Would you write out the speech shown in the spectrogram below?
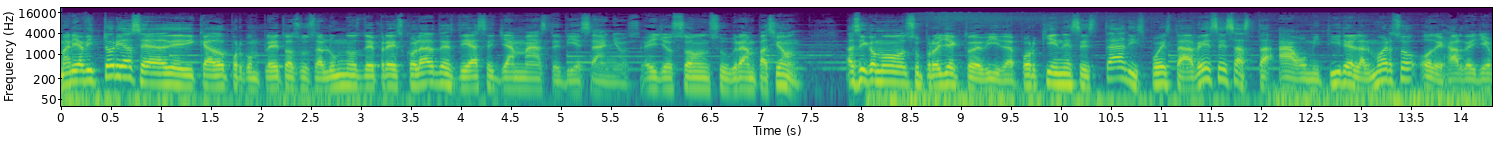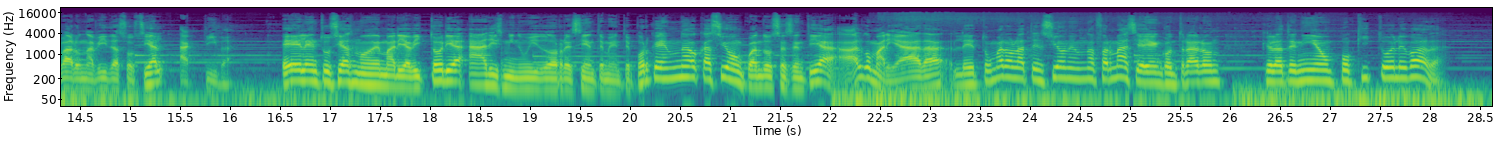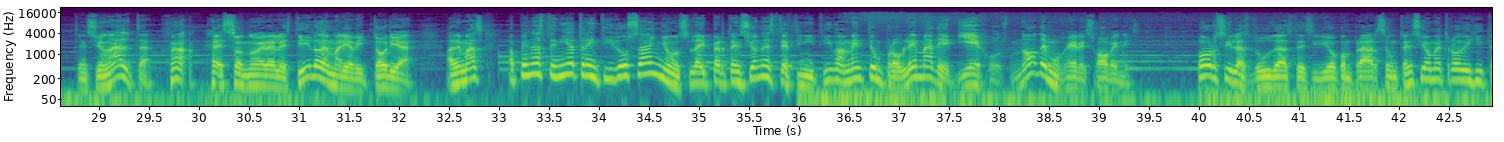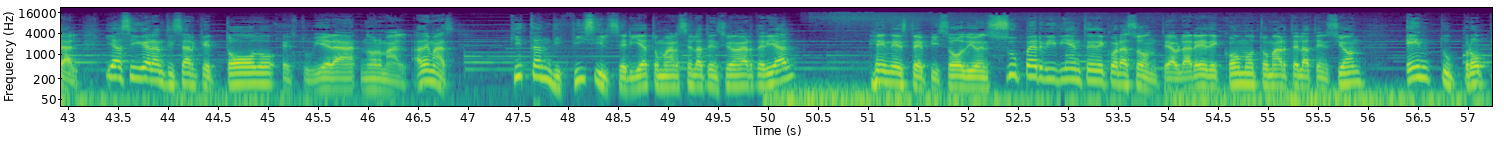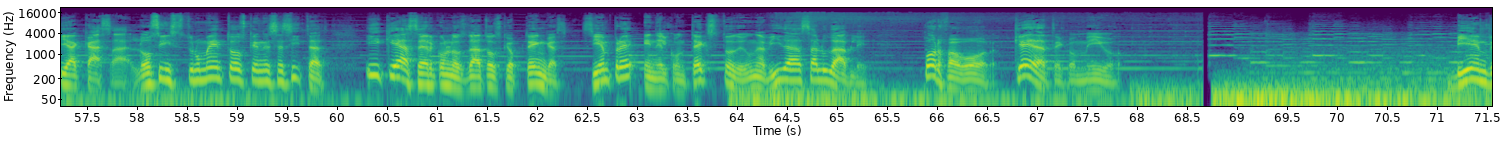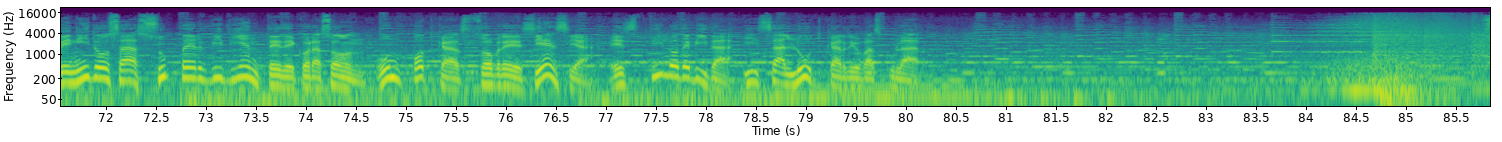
María Victoria se ha dedicado por completo a sus alumnos de preescolar desde hace ya más de 10 años. Ellos son su gran pasión, así como su proyecto de vida, por quienes está dispuesta a veces hasta a omitir el almuerzo o dejar de llevar una vida social activa. El entusiasmo de María Victoria ha disminuido recientemente porque en una ocasión cuando se sentía algo mareada, le tomaron la atención en una farmacia y encontraron que la tenía un poquito elevada. Tensión alta. eso no era el estilo de María Victoria. Además, apenas tenía 32 años. La hipertensión es definitivamente un problema de viejos, no de mujeres jóvenes. Por si las dudas, decidió comprarse un tensiómetro digital y así garantizar que todo estuviera normal. Además, ¿qué tan difícil sería tomarse la tensión arterial? En este episodio en Superviviente de Corazón te hablaré de cómo tomarte la tensión en tu propia casa, los instrumentos que necesitas y qué hacer con los datos que obtengas, siempre en el contexto de una vida saludable. Por favor, quédate conmigo. Bienvenidos a Superviviente de Corazón, un podcast sobre ciencia, estilo de vida y salud cardiovascular.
